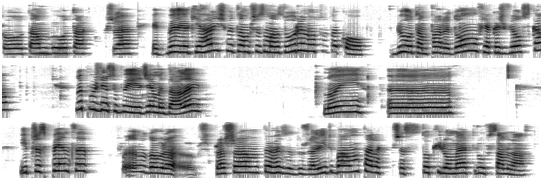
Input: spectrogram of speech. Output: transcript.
to tam było tak, że jakby jak jechaliśmy tam przez Mazury, no to tak o, było tam parę domów, jakaś wioska, no i później sobie jedziemy dalej. No i yy, i przez 500, e, dobra, przepraszam, trochę za duża liczba, no tak przez 100 kilometrów sam las.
